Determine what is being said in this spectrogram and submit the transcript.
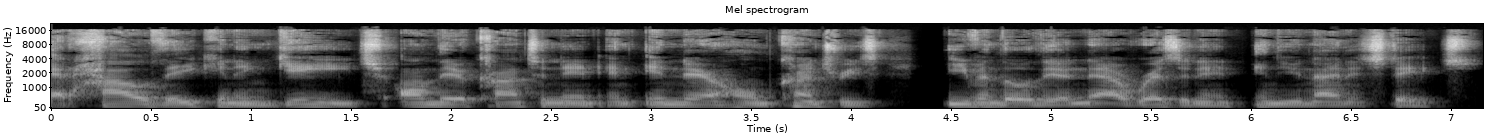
at how they can engage on their continent and in their home countries, even though they're now resident in the United States.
